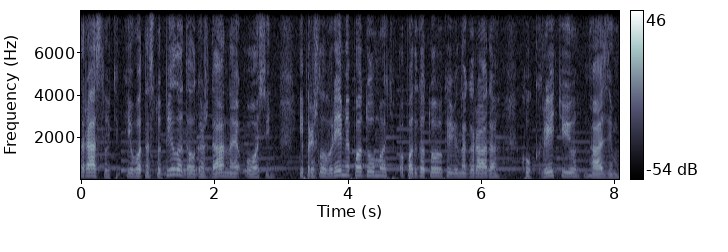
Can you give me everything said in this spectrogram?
Здравствуйте! И вот наступила долгожданная осень, и пришло время подумать о подготовке винограда к укрытию на зиму.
